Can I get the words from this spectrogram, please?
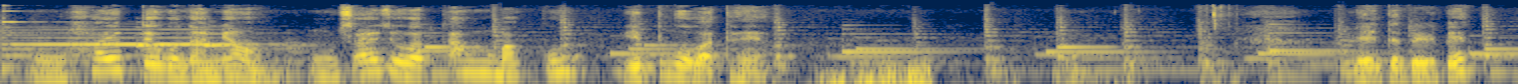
어, 하엽되고 나면 어, 사이즈가 딱 맞고 예쁜 것 같아요. 음. 레드벨벳 음,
